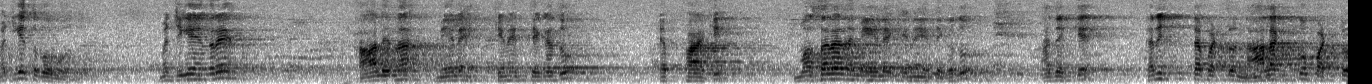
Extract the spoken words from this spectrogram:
ಮಜ್ಜಿಗೆ ತಗೋಬೋದು. ಮಜ್ಜಿಗೆ ಅಂದರೆ ಹಾಲಿನ ಮೇಲೆ ಕೆನೆ ತೆಗೆದು ಹೆಪ್ಪಾಕಿ, ಮೊಸರನ ಮೇಲೆ ಕೆನೆ ತೆಗೆದು ಅದಕ್ಕೆ ಕನಿಷ್ಠ ಪಟ್ಟು ನಾಲ್ಕು ಪಟ್ಟು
